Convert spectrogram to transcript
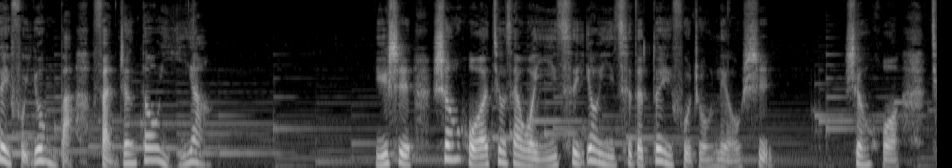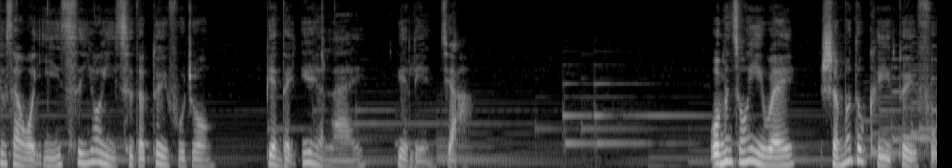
对付用吧，反正都一样。于是，生活就在我一次又一次的对付中流逝，生活就在我一次又一次的对付中变得越来越廉价。我们总以为什么都可以对付，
